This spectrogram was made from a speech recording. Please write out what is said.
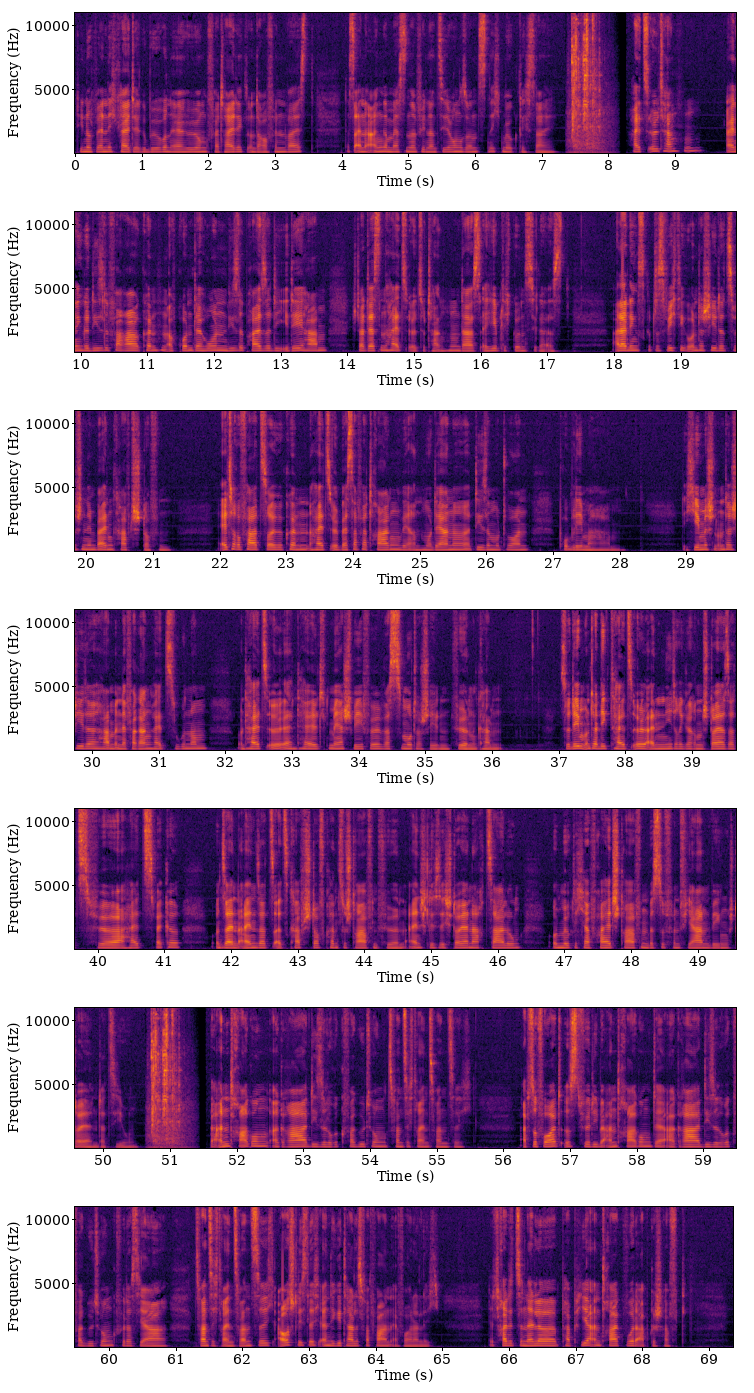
die Notwendigkeit der Gebührenerhöhung verteidigt und darauf hinweist, dass eine angemessene Finanzierung sonst nicht möglich sei. Heizöl tanken Einige Dieselfahrer könnten aufgrund der hohen Dieselpreise die Idee haben, stattdessen Heizöl zu tanken, da es erheblich günstiger ist. Allerdings gibt es wichtige Unterschiede zwischen den beiden Kraftstoffen. Ältere Fahrzeuge können Heizöl besser vertragen, während moderne Dieselmotoren Probleme haben. Die chemischen Unterschiede haben in der Vergangenheit zugenommen und Heizöl enthält mehr Schwefel, was zu Motorschäden führen kann Zudem unterliegt Heizöl einem niedrigeren Steuersatz für Heizzwecke und sein Einsatz als Kraftstoff kann zu Strafen führen, einschließlich Steuernachzahlung und möglicher Freiheitsstrafen bis zu fünf Jahren wegen Steuerhinterziehung. Beantragung Agrardieselrückvergütung 2023 Ab sofort ist für die Beantragung der Agrardieselrückvergütung für das Jahr 2023 ausschließlich ein digitales Verfahren erforderlich der traditionelle Papierantrag wurde abgeschafft.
